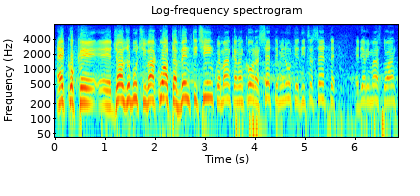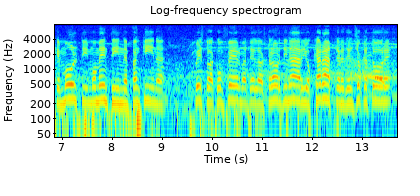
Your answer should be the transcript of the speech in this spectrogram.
Ecco che eh, Giorgio Bucci va a quota 25, mancano ancora 7 minuti e 17 ed è rimasto anche molti momenti in panchina, questo a conferma dello straordinario carattere del giocatore.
